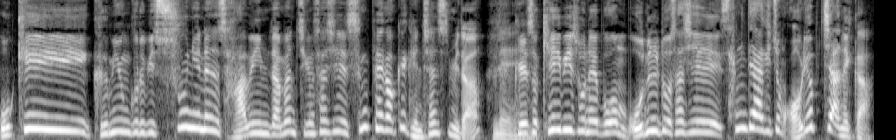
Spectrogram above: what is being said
OK 금융그룹이 순위는 4위입니다만 지금 사실 승패가 꽤 괜찮습니다. 네. 그래서 KB 손해보험 오늘도 사실 상대하기 좀 어렵지 않을까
